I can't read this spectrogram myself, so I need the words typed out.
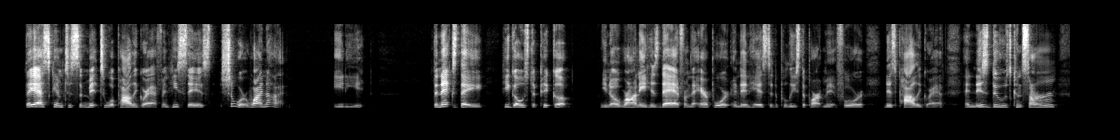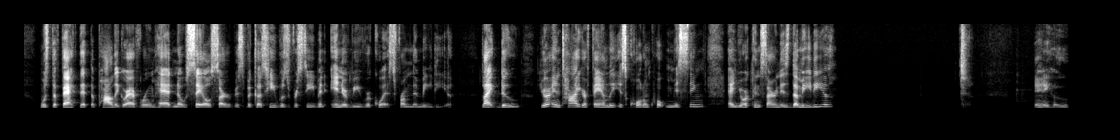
they ask him to submit to a polygraph and he says, sure, why not? Idiot. The next day, he goes to pick up, you know, Ronnie, his dad, from the airport and then heads to the police department for this polygraph. And this dude's concern was the fact that the polygraph room had no cell service because he was receiving interview requests from the media. Like, dude, your entire family is quote unquote missing and your concern is the media? Anywho,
